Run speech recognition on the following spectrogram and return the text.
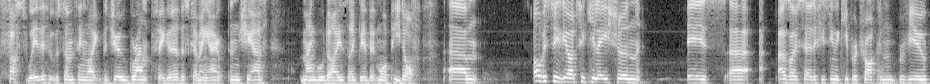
fussed with. If it was something like the Jo Grant figure that's coming out and she had mangled eyes, I'd be a bit more peed off. Um, obviously, the articulation is, uh, as I've said, if you've seen the Keeper of Traken review,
